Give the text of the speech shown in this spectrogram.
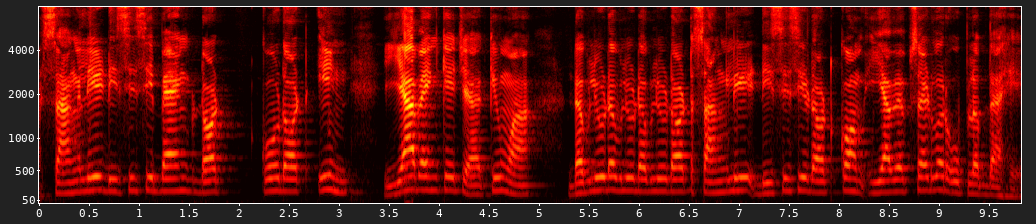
Sangli D C C bank dot co dot in या बँकेच्या किंवा W W W dot Sangli D C C dot com या वेबसाईटवर उपलब्ध आहे.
